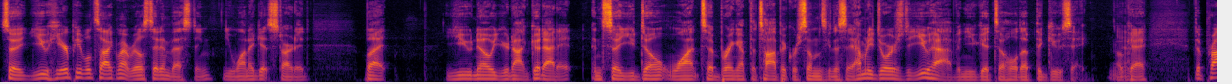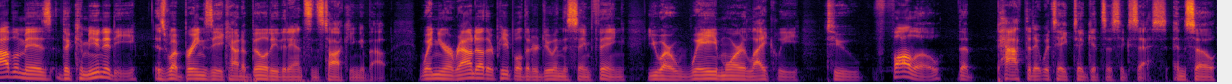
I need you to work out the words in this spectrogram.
So you hear people talking about real estate investing, you want to get started, but you know you're not good at it. And so you don't want to bring up the topic where someone's going to say, How many doors do you have? And you get to hold up the goose egg. Okay. The problem is the community is what brings the accountability that Anson's talking about. When you're around other people that are doing the same thing, you are way more likely to follow the path that it would take to get to success. And so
